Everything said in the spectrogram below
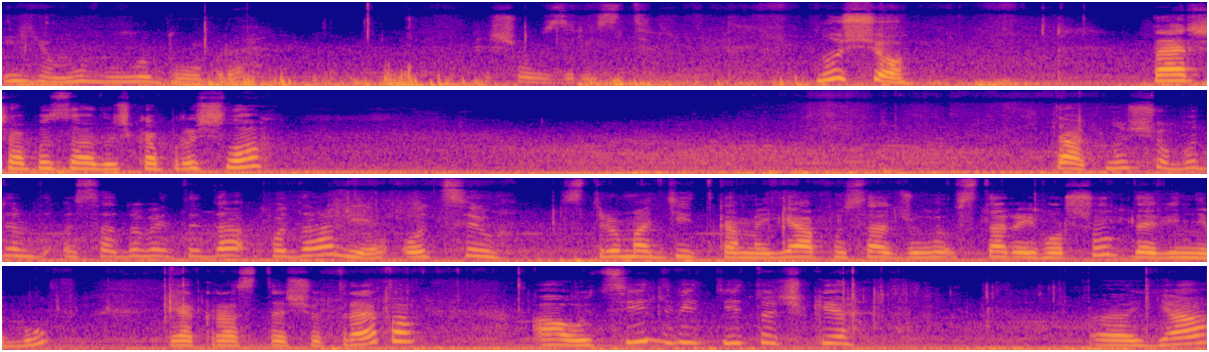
і йому було добре. Пішов зріст. Ну що, перша посадочка пройшла. Так, ну що, будемо садовити подалі. Оцю з трьома дітками я посаджу в старий горшок, де він і був. Якраз те, що треба. А оці дві діточки е, я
